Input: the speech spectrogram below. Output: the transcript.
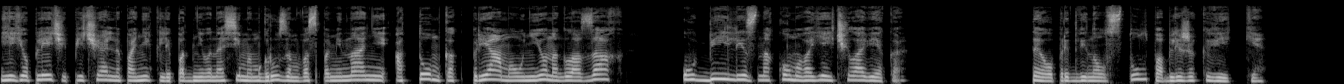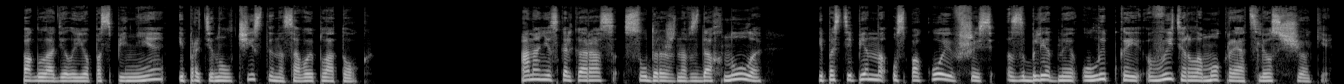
Ее плечи печально поникли под невыносимым грузом воспоминаний о том, как прямо у нее на глазах убили знакомого ей человека. Тео придвинул стул поближе к Викке, погладил ее по спине и протянул чистый носовой платок. Она несколько раз судорожно вздохнула и, постепенно успокоившись, с бледной улыбкой вытерла мокрые от слез щеки.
